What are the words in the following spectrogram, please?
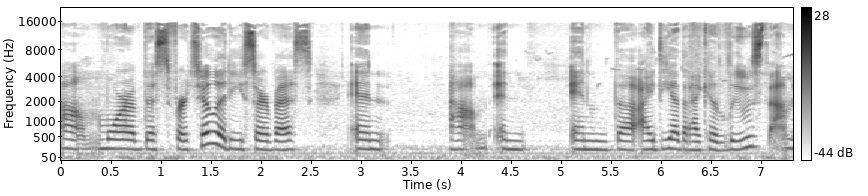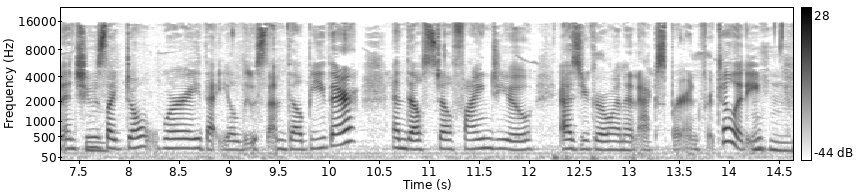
um, more of this fertility service, and um, and and the idea that I could lose them. And she was mm. like, "Don't worry that you'll lose them. They'll be there, and they'll still find you as you grow in an expert in fertility." Mm-hmm.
